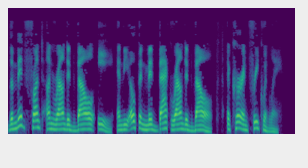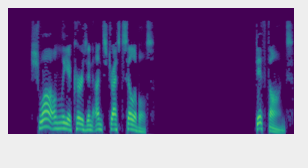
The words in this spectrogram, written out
The mid-front unrounded vowel e and the open mid-back rounded vowel occur infrequently. Schwa only occurs in unstressed syllables. Diphthongs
